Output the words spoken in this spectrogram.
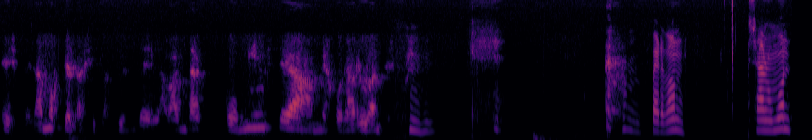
esperamos que la situación de la banda comience a mejorar lo antes posible. Perdón, Salomón.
